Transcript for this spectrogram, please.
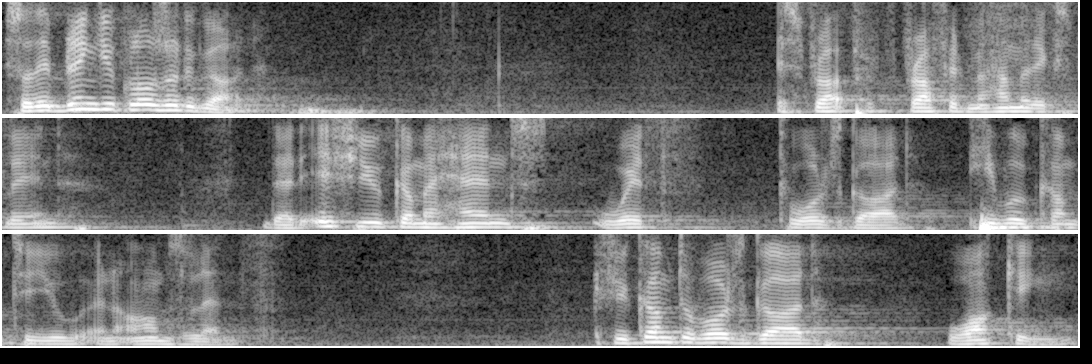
So they bring you closer to God. As Prophet Muhammad explained, that if you come a hand's width towards God, He will come to you an arm's length. If you come towards God walking,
